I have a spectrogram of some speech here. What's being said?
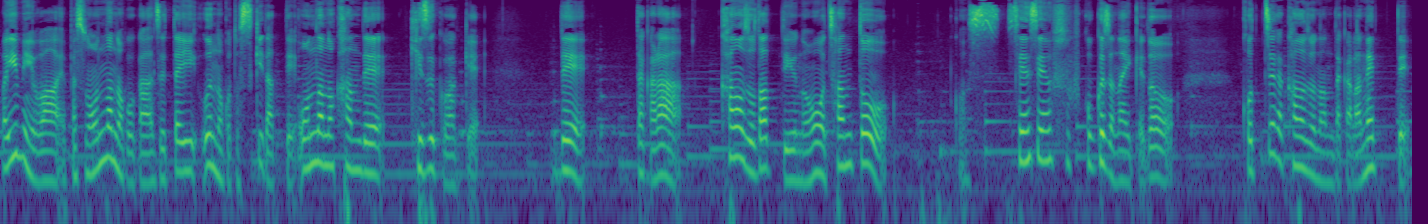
まあ、ユミはやっぱその女の子が絶対運のこと好きだって女の勘で気づくわけ。で、だから彼女だっていうのをちゃんとこう宣戦布告じゃないけど、こっちが彼女なんだからねって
